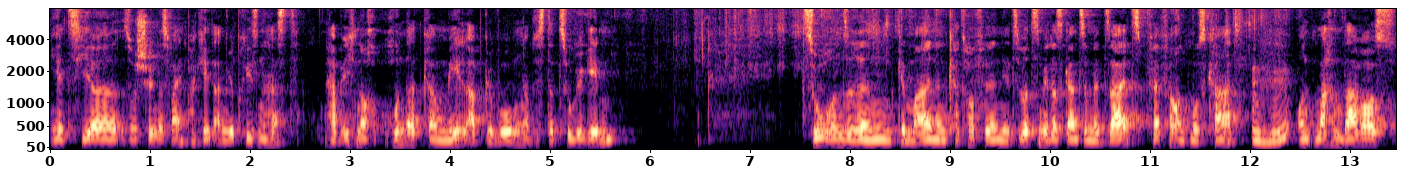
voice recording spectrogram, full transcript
jetzt hier so schönes Weinpaket angepriesen hast, habe ich noch 100 Gramm Mehl abgewogen, habe es dazugegeben zu unseren gemahlenen Kartoffeln. Jetzt würzen wir das Ganze mit Salz, Pfeffer und Muskat und machen daraus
